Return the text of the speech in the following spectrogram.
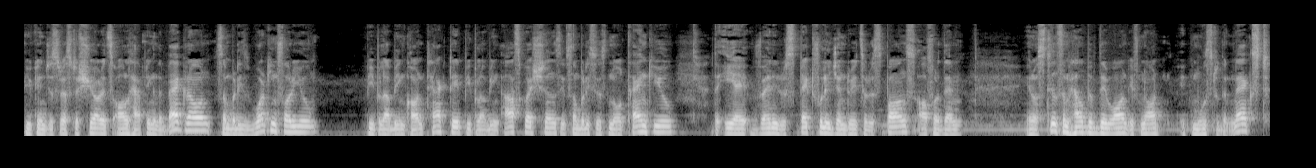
you can just rest assured it's all happening in the background. Somebody's working for you people are being contacted people are being asked questions. If somebody says no thank you the ai very respectfully generates a response offer them you know still some help if they want. If not it moves to the next.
